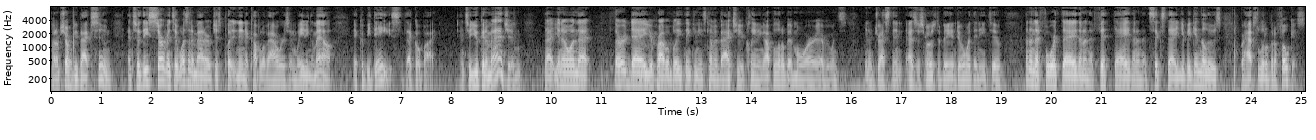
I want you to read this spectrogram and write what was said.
but I'm sure he'll be back soon. And so these servants, it wasn't a matter of just putting in a couple of hours and waiting them out. It could be days that go by. And so you can imagine that, you know, on that third day, you're probably thinking he's coming back, so you're cleaning up a little bit more. Everyone's, you know, dressed in as they're supposed to be and doing what they need to. Then on that fourth day, then on that fifth day, then on that sixth day, you begin to lose perhaps a little bit of focus,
